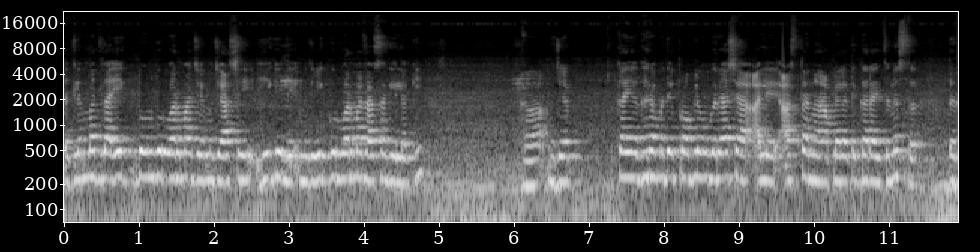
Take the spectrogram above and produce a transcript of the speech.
त्यातल्या मधला एक दोन गुरुवार माझे म्हणजे असे हे गेले म्हणजे एक गुरुवार माझा असा गेला की हा म्हणजे काही घरामध्ये प्रॉब्लेम वगैरे अशा आले असताना आपल्याला ते करायचं नसतं. तर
